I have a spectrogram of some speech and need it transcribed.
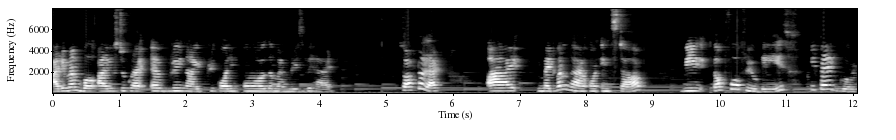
I remember I used to cry every night recalling all the memories we had. So after that, I met one guy on Insta. We talked for a few days. He felt good.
